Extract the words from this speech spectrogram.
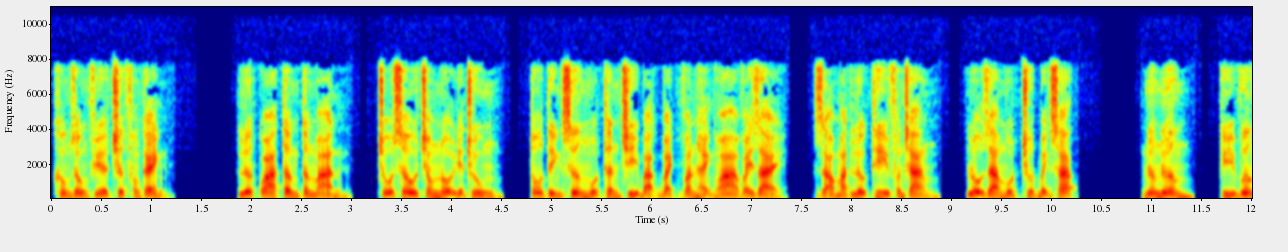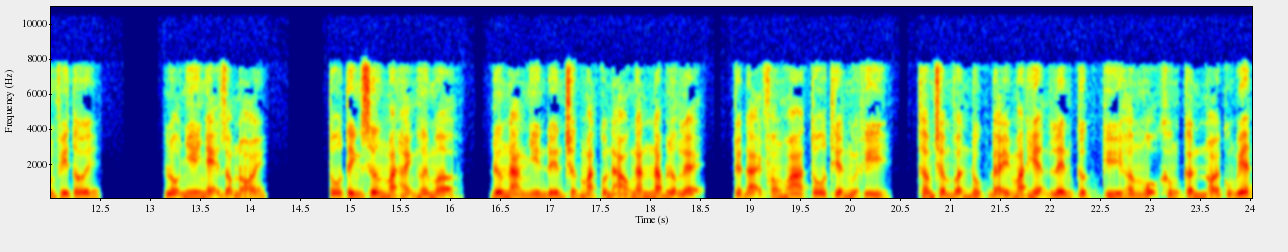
không giống phía trước phong cảnh. Lướt qua tầng tầng màn, chỗ sâu trong nội điện trung, tô tình sương một thân chỉ bạc bạch văn hạnh hoa váy dài, rảo mặt lược thi phân trang, lộ ra một chút bệnh sắc. Nương nương, ký vương phi tới. Lộ nhi nhẹ giọng nói. Tô tình sương mắt hạnh hơi mở, đương nàng nhìn đến trước mặt quần áo ngăn nắp lượng lệ, tuyệt đại phong hoa tô thiển nguyệt khi, thâm trầm vẩn đục đấy mắt hiện lên cực kỳ hâm mộ không cần nói cũng biết.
